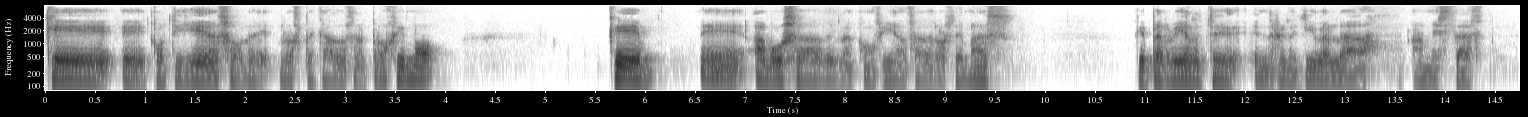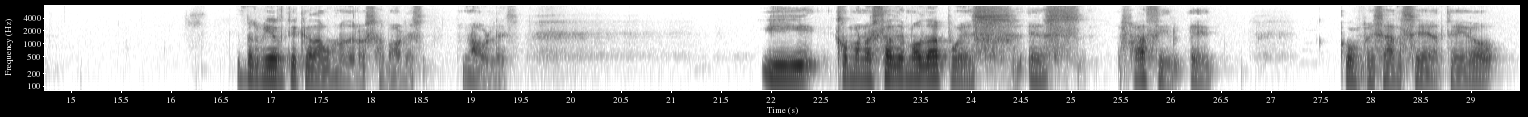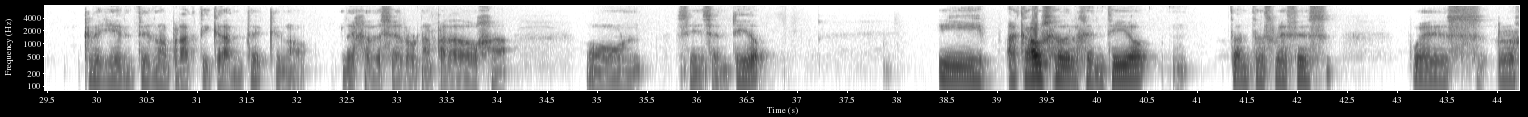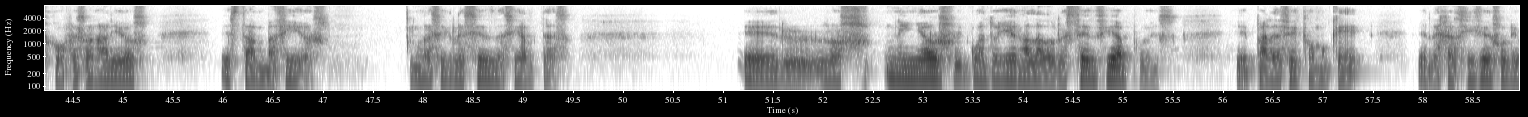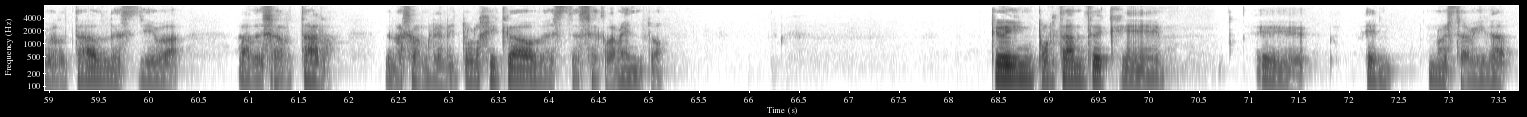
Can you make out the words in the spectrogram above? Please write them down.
que eh, cotillea sobre los pecados del prójimo, que eh, abusa de la confianza de los demás, que pervierte en definitiva la amistad, que pervierte cada uno de los amores nobles. Y como no está de moda, pues es fácil eh, confesarse ateo, creyente, no practicante, que no deja de ser una paradoja o un sinsentido. Y a causa del gentío, tantas veces, pues los confesionarios están vacíos, las iglesias desiertas. los niños, cuando llegan a la adolescencia, pues eh, parece como que el ejercicio de su libertad les lleva a desertar de la asamblea litúrgica o de este sacramento. Qué importante que eh, en nuestra vida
